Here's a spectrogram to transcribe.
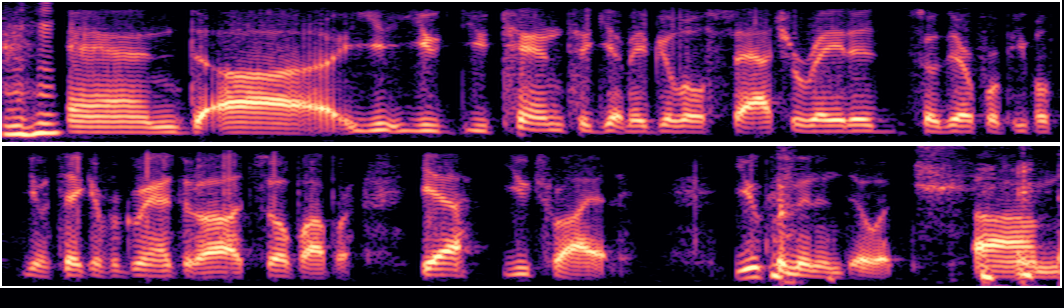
Mm-hmm. And, uh, you, you, you tend to get maybe a little saturated, so therefore people, you know, take it for granted, oh, it's soap opera. Yeah, you try it you come in and do it. Um,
